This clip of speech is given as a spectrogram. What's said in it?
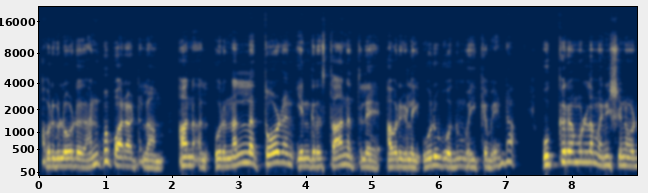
அவர்களோடு அன்பு பாராட்டலாம். ஆனால் ஒரு நல்ல தோழன் என்கிற ஸ்தானத்திலே அவர்களை ஒருபோதும் வைக்க வேண்டாம். உக்கிரமுள்ள மனுஷனோட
